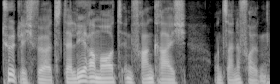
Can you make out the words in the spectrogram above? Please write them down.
tödlich wird, der Lehrermord in Frankreich und seine Folgen.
